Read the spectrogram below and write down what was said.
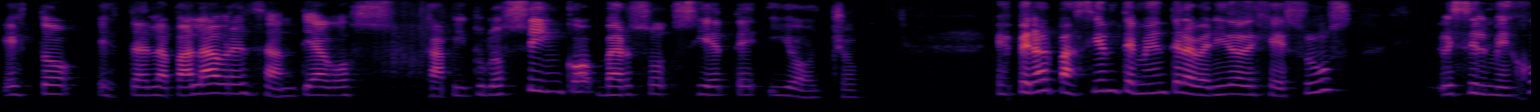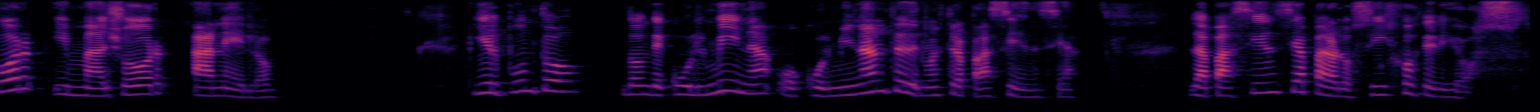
Esto está en la palabra en Santiago capítulo 5, versos 7 y 8. Esperar pacientemente la venida de Jesús es el mejor y mayor anhelo y el punto donde culmina o culminante de nuestra paciencia, la paciencia para los hijos de Dios,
